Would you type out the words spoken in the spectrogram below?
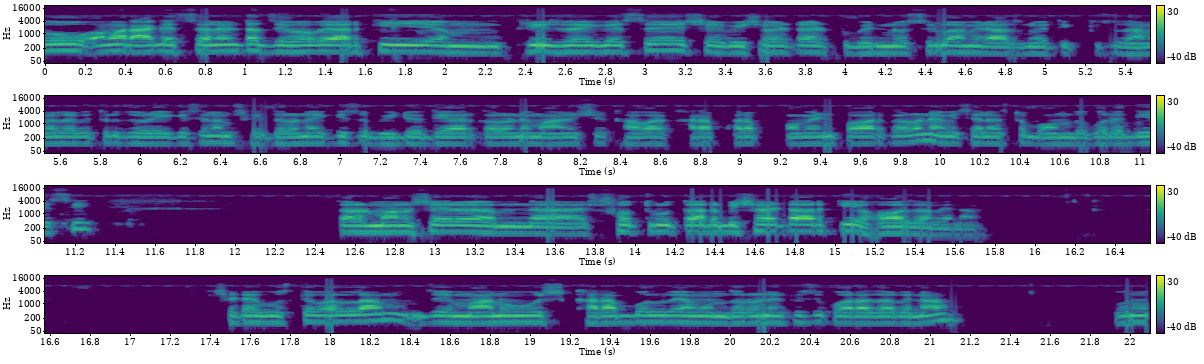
তো আমার আগের চ্যানেলটা যেভাবে আর কি ফ্রিজ হয়ে গেছে, সে বিষয়টা একটু ভিন্ন ছিল। আমি রাজনৈতিক কিছু ঝামেলার ভিতরে জড়িয়ে গেছিলাম, সেই ধরনের কিছু ভিডিও দেওয়ার কারণে, মানুষের খাবার, খারাপ খারাপ কমেন্ট পাওয়ার কারণে আমি চ্যানেলটা বন্ধ করে দিয়েছি। কারণ মানুষের শত্রুতার বিষয়টা আর কি হওয়া যাবে না। সেটাই বুঝতে পারলাম যে, মানুষ খারাপ বলবে, এমন ধরনের কিছু করা যাবে না। কোনো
